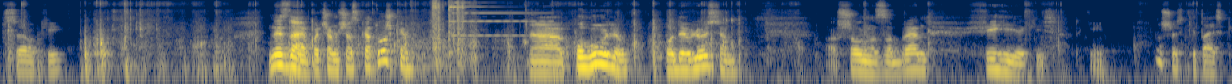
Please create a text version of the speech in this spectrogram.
Все окей. Не знаю, по чому зараз катушки. Погуглю, подивлюся. Що у нас за бренд? Фігі такий. Ну, щось китайське.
